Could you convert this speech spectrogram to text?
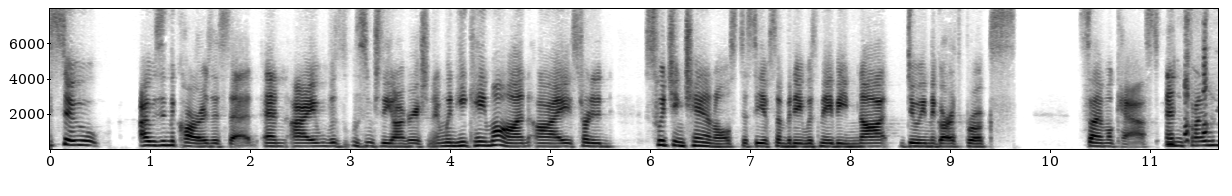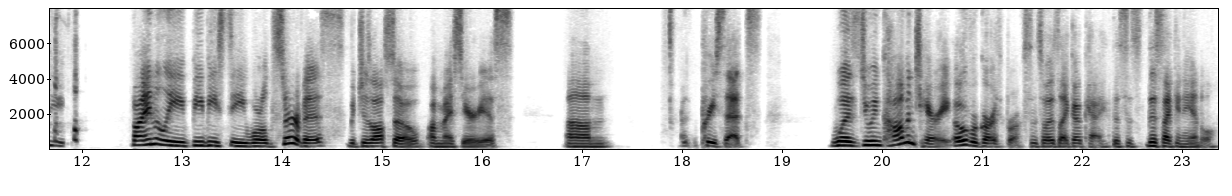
so I was in the car as I said, and I was listening to the inauguration. And when he came on, I started switching channels to see if somebody was maybe not doing the Garth Brooks simulcast. And finally, finally, BBC World Service, which is also on my Sirius um, presets, was doing commentary over Garth Brooks. And so I was like, okay, this is this I can handle.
